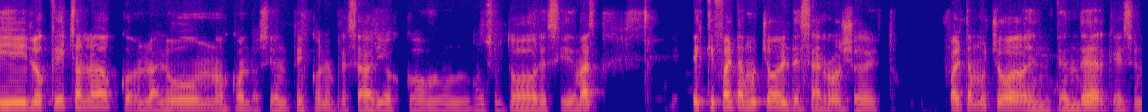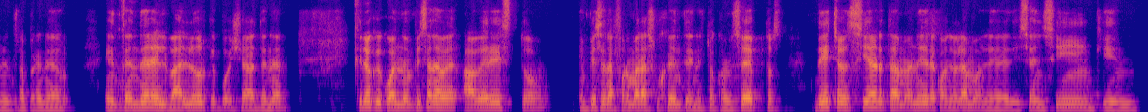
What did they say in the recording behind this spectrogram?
y lo que he charlado con alumnos, con docentes, con empresarios, con consultores y demás, es que falta mucho el desarrollo de esto. Falta mucho entender que es un intrapreneur, entender el valor que puede llegar a tener. Creo que cuando empiezan a ver, a ver esto, empiezan a formar a su gente en estos conceptos. De hecho, en cierta manera, cuando hablamos de design thinking,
